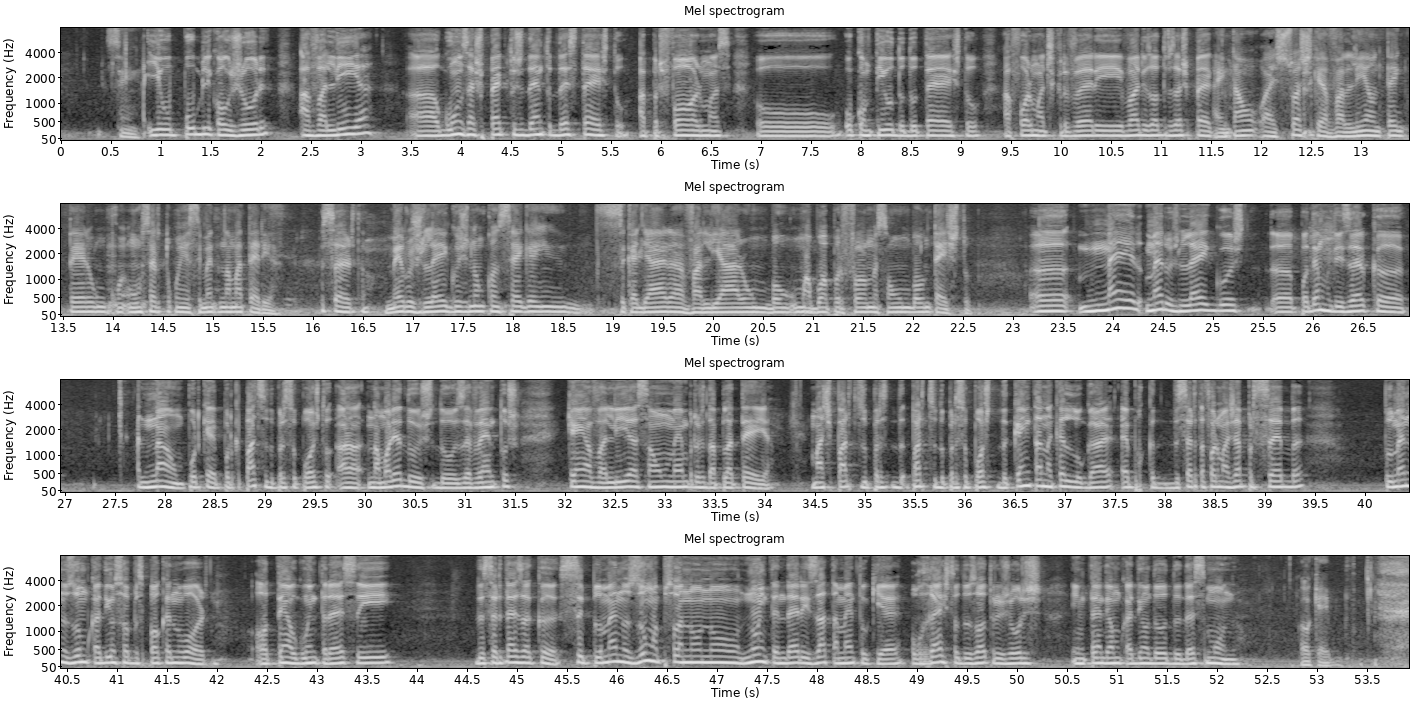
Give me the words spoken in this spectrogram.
Sim. E o público, o júri, avalia alguns aspectos dentro desse texto, a performance, o, o conteúdo do texto, a forma de escrever e vários outros aspectos. Então as pessoas que avaliam têm que ter um, um certo conhecimento na matéria. Certo. Meros leigos não conseguem, se calhar, avaliar um bom, uma boa performance ou um bom texto. Uh, mer- meros leigos, uh, podemos dizer que Não, por quê? Porque parte do pressuposto, a, na maioria dos, dos eventos, quem avalia são membros da plateia. Mas parte do, parte do pressuposto de quem está naquele lugar é porque, de certa forma, já percebe pelo menos um bocadinho sobre spoken word. Ou tem algum interesse e de certeza que se pelo menos uma pessoa não, não, não entender exatamente o que é, o resto dos outros júris entendem um bocadinho do, do- desse mundo. Ok.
